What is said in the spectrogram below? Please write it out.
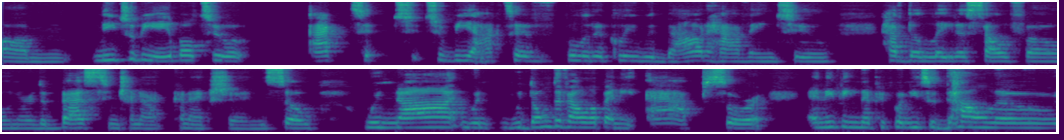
um, need to be able to act to, to be active politically without having to have the latest cell phone or the best internet connection. So we're not we, we don't develop any apps or anything that people need to download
